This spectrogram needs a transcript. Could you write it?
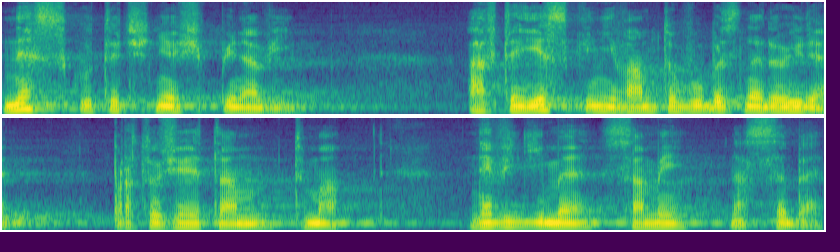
neskutečně špinavý. A v té jeskyni vám to vůbec nedojde, protože je tam tma. Nevidíme sami na sebe.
